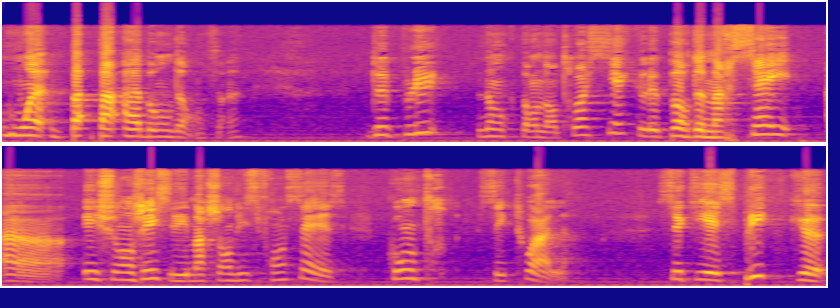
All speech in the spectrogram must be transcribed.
moins, pas, abondante. Hein. De plus, donc pendant trois siècles, le port de Marseille a échangé ses marchandises françaises contre ces toiles, ce qui explique que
